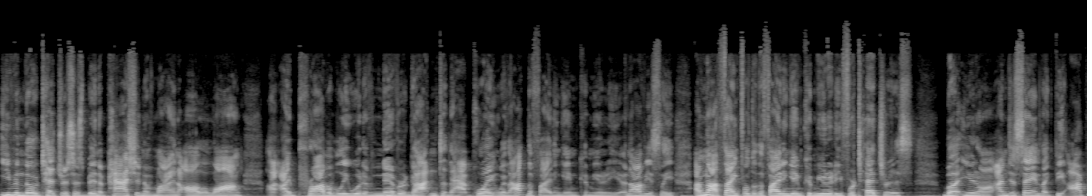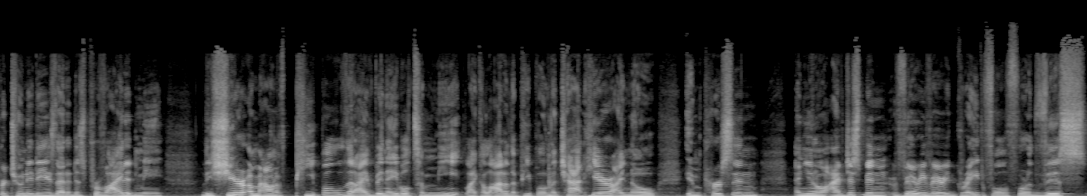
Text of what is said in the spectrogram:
even though Tetris has been a passion of mine all along, I, I, probably would have never gotten to that point without the fighting game community. And obviously, I'm not thankful to the fighting game community for Tetris, but you know, I'm just saying, like, the opportunities that it has provided me, the sheer amount of people that I've been able to meet, like a lot of the people in the chat here, I know in person. And, you know, I've just been very, very grateful for this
